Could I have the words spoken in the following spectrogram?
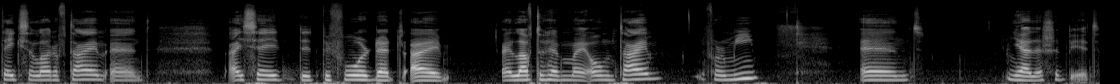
takes a lot of time and I said it before that I I love to have my own time for me and yeah that should be it.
